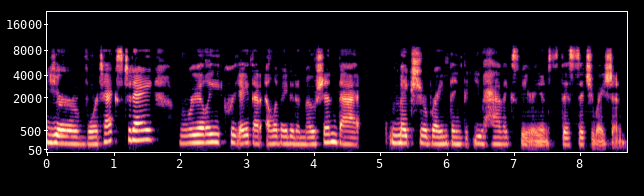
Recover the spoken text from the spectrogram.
your vortex today, really create that elevated emotion that makes your brain think that you have experienced this situation.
